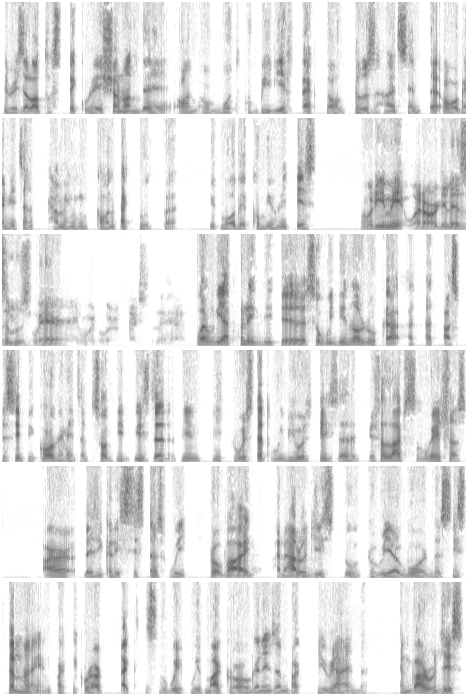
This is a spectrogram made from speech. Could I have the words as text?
there is a lot of speculation on the on, on what could be the effect of those ancient uh, organisms coming in contact with uh, with modern communities. What do you mean? What organisms? Where? What, what effects do they have? Well, we actually did. Uh, so we did not look at, at, a specific organism. So the, these the, the, the tools that we use, these uh, digital life simulations, are basically systems which provide analogies to, to real world the system, uh, in particular like with, with microorganisms, bacteria, and, and viruses.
